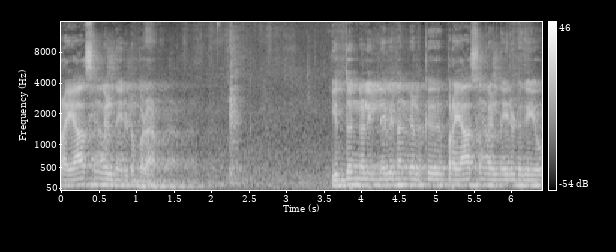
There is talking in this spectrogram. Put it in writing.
പ്രയാസങ്ങൾ നേരിടുമ്പോഴാണ്. യുദ്ധങ്ങളിൽ നിബിതങ്ങൾക്ക് പ്രയാസങ്ങൾ നേരിടുകയോ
